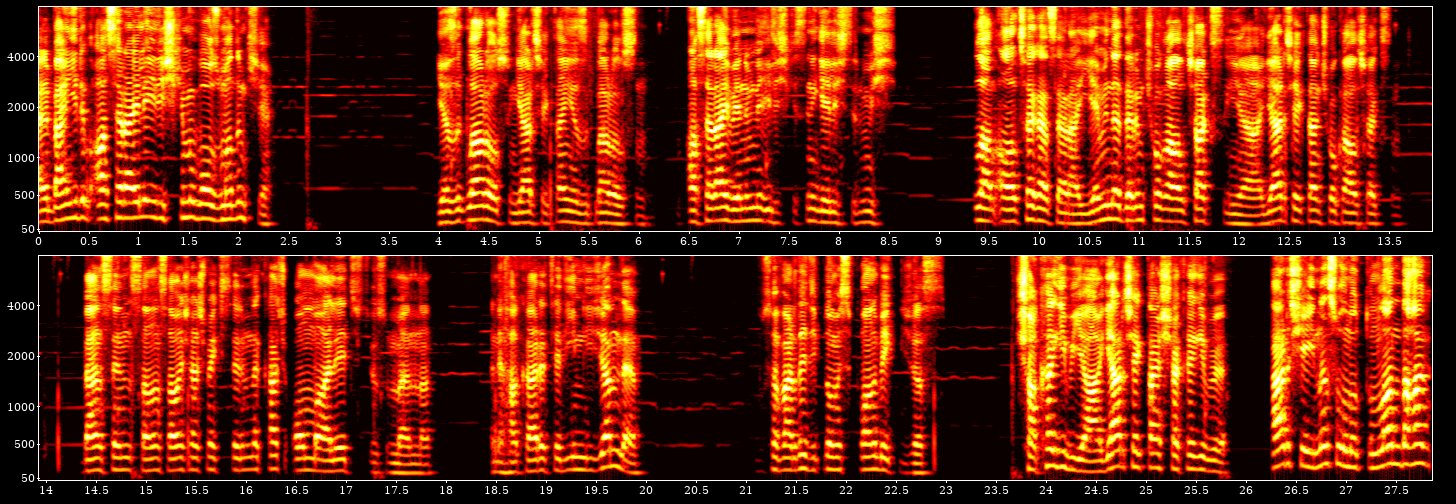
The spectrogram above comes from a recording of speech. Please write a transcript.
Yani ben gidip Aseray'la ilişkimi bozmadım ki. Yazıklar olsun. Gerçekten yazıklar olsun. Aseray benimle ilişkisini geliştirmiş. Ulan alçak Aseray. Yemin ederim çok alçaksın ya. Gerçekten çok alçaksın. Ben senin sana savaş açmak istediğimde kaç 10 maliyet istiyorsun benden. Hani hakaret edeyim diyeceğim de. Bu sefer de diplomasi puanı bekleyeceğiz. Şaka gibi ya. Gerçekten şaka gibi. Her şeyi nasıl unuttum lan? Daha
